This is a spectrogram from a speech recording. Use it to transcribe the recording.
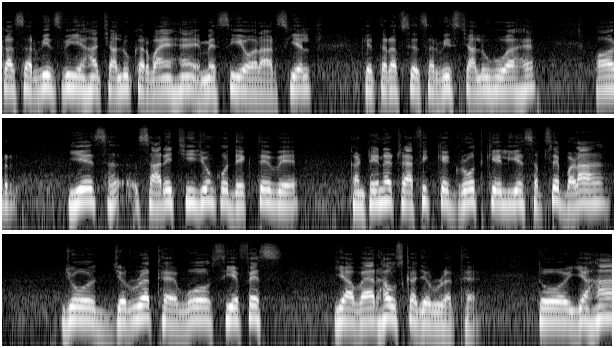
का सर्विस भी यहाँ चालू करवाए हैं एम और आर के तरफ से सर्विस चालू हुआ है और ये सारे चीज़ों को देखते हुए कंटेनर ट्रैफिक के ग्रोथ के लिए सबसे बड़ा जो ज़रूरत है वो सी या वेयरहाउस का ज़रूरत है तो यहाँ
